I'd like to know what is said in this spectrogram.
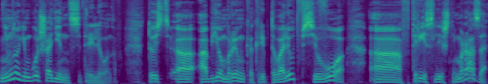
немногим больше 11 триллионов. То есть а, объем рынка криптовалют всего а, в три с лишним раза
